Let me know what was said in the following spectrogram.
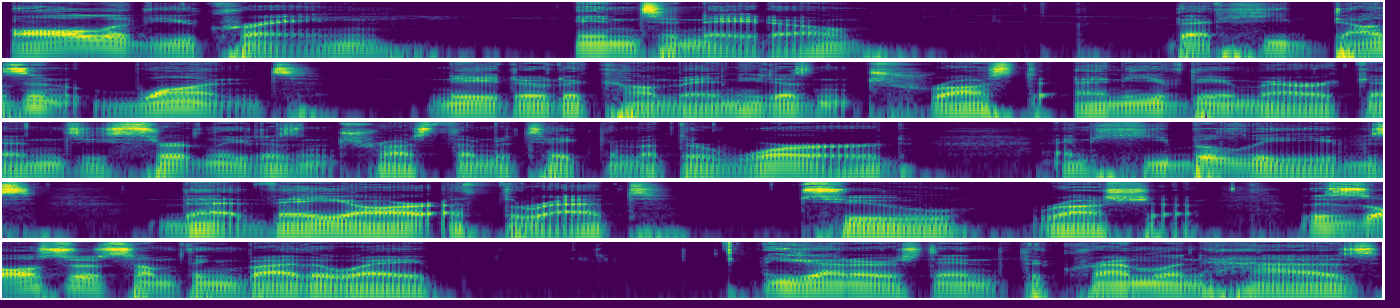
all of Ukraine into NATO, that he doesn't want NATO to come in. He doesn't trust any of the Americans. He certainly doesn't trust them to take them at their word. And he believes that they are a threat to Russia. This is also something, by the way, you got to understand that the Kremlin has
